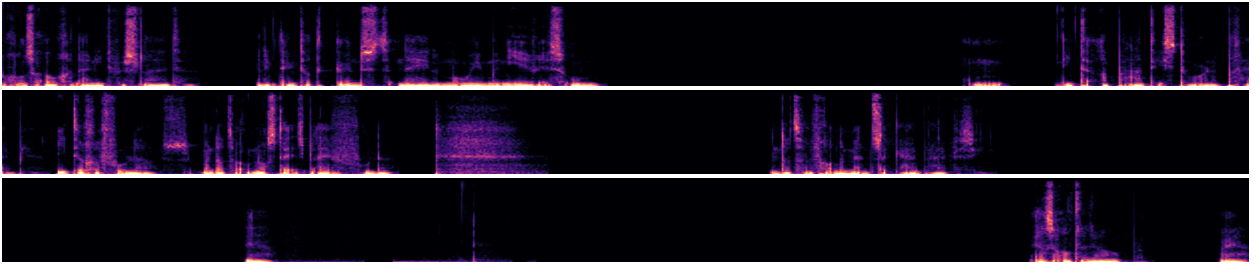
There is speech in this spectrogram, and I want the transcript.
Mogen onze ogen daar niet versluiten. En ik denk dat kunst een hele mooie manier is om, om niet te apathisch te worden, begrijp je? Niet te gevoelloos, maar dat we ook nog steeds blijven voelen. En dat we vooral de menselijkheid blijven zien. Ja. Er is altijd hoop. Maar ja,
